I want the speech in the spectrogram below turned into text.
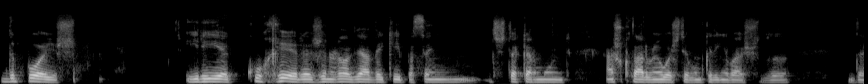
Depois iria correr a generalidade da equipa sem destacar muito. Acho que o Darwin hoje esteve um bocadinho abaixo de, de,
